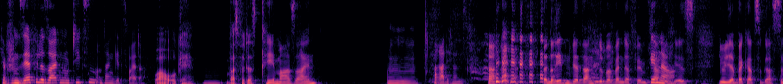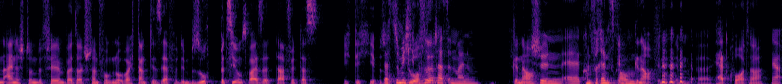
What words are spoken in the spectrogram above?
ich habe schon sehr viele Seiten Notizen und dann geht's weiter. Wow, okay. Mhm. Was wird das Thema sein? Mhm, verrate ich noch nicht. dann reden wir dann drüber, wenn der Film fertig genau. ist. Julia Becker zu Gast in eine Stunde Film bei Deutschlandfunk Nova. Ich danke dir sehr für den Besuch, beziehungsweise dafür, dass ich dich hier besucht habe. Dass du mich durfte. hier besucht hast in meinem genau. schönen äh, Konferenzraum. In, genau, im, im äh, Headquarter. Ja.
